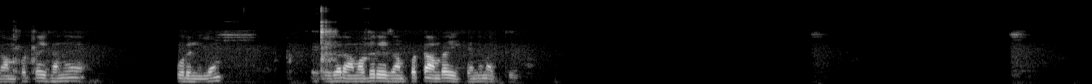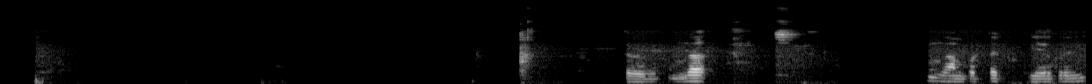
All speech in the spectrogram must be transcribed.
জাম্পারটা এখানে করে নিলাম। এবার আমাদের এই জাম্পারটা আমরা এখানে মারতে হবে। তো আমরা জাম্পারটা ক্লিয়ার করে নিই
